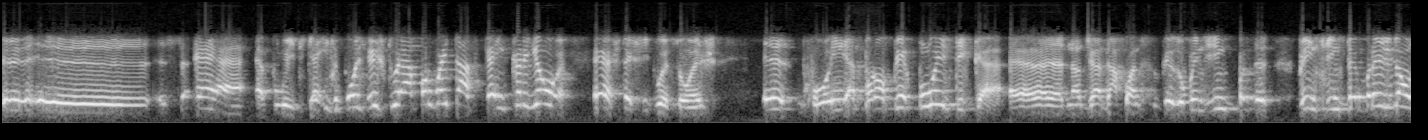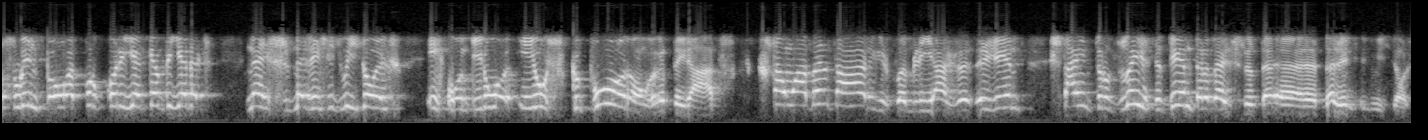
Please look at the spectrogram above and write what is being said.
Eh, eh, é a política. E depois isto é aproveitado. Quem criou estas situações eh, foi a própria política. Já dá quando se fez o 25, 25 de Abril, não se limpou a porcaria que havia nas, nas, nas instituições. E continua. E os que foram retirados estão a avançar e os familiares da gente está a introduzir-se dentro das, das instituições.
